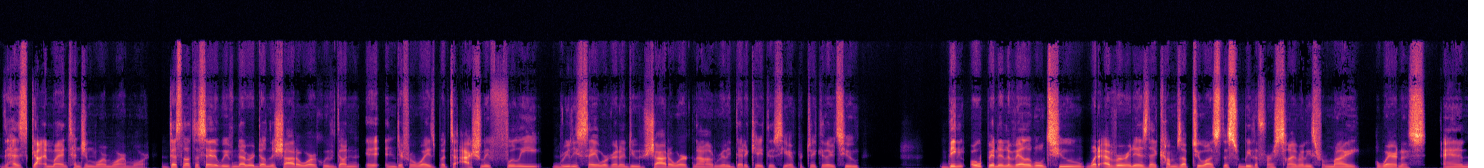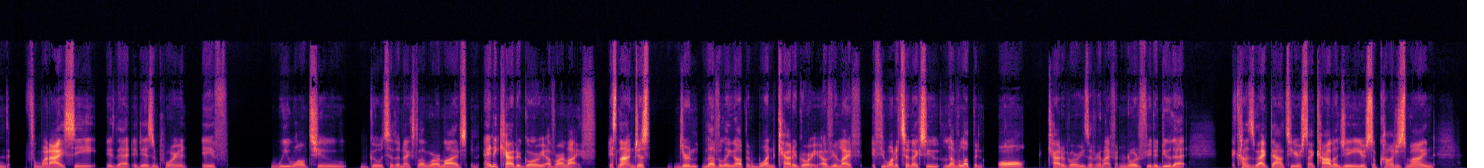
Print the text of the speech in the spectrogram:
that has gotten my attention more and more and more. That's not to say that we've never done the shadow work. We've done it in different ways, but to actually fully, really say we're going to do shadow work now and really dedicate this year in particular to being open and available to whatever it is that comes up to us, this will be the first time, at least from my awareness. And from what I see, is that it is important if we want to go to the next level of our lives in any category of our life. It's not just you're leveling up in one category of your life. If you want to 10x, you level up in all categories of your life. And in order for you to do that, it comes back down to your psychology, your subconscious mind,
